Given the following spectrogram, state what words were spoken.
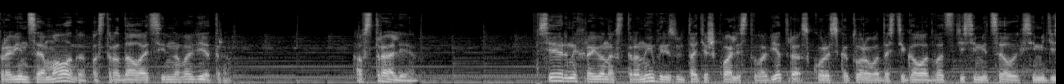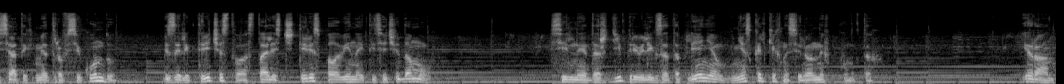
Провинция Малага пострадала от сильного ветра. Австралия. В северных районах страны в результате шквалистого ветра, скорость которого достигала 27,7 метров в секунду, без электричества остались 4,5 тысячи домов. Сильные дожди привели к затоплениям в нескольких населенных пунктах. Иран.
